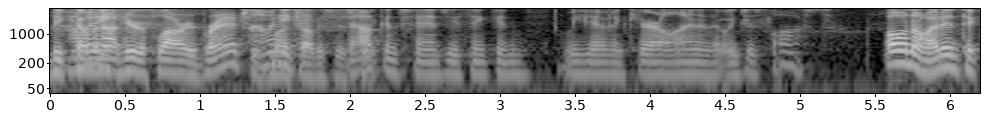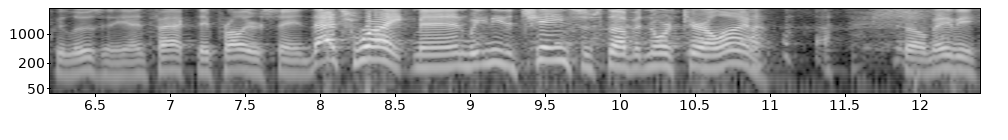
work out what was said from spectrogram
be How coming many- out here to Flowery Branch as much, obviously. this week. Falcons fans you thinking we have in Carolina that we just lost? Oh no, I didn't think we lose any. In fact, they probably are saying, "That's right, man. We need to change some stuff at North Carolina." so maybe.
